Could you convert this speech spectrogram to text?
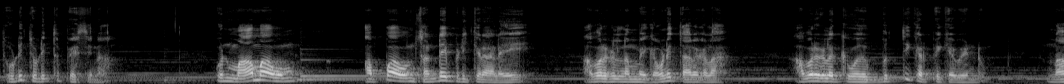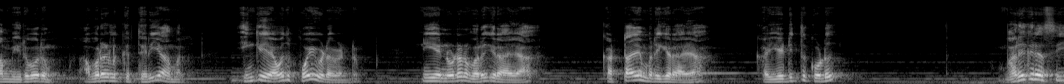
துடி துடித்து பேசினார் உன் மாமாவும் அப்பாவும் சண்டை பிடிக்கிறாளே அவர்கள் நம்மை கவனித்தார்களா? அவர்களுக்கு ஒரு புத்தி கற்பிக்க வேண்டும். நாம் இருவரும் அவர்களுக்கு தெரியாமல் எங்கேயாவது போய்விட வேண்டும். நீ என்னுடன் வருகிறாயா? கட்டாயம் வருகிறாயா? கையடித்து கொடு. வருகிற சி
